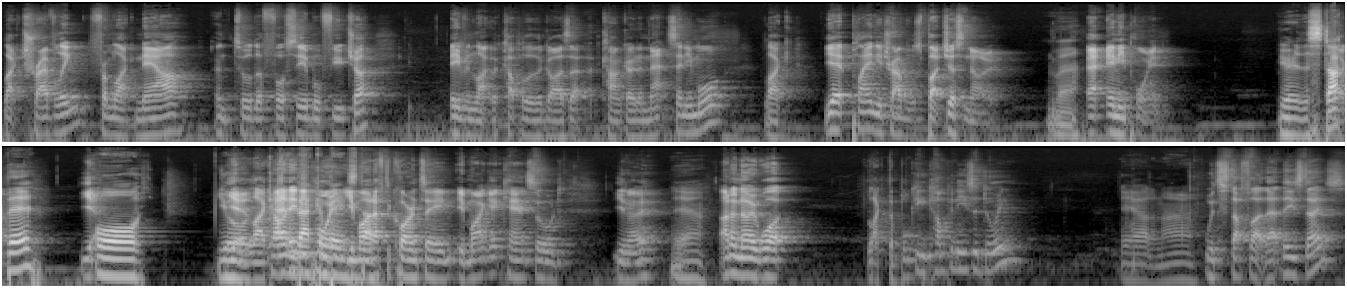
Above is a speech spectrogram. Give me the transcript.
like traveling from like now until the foreseeable future. Even like the couple of the guys that can't go to Nats anymore, like yeah, plan your travels, but just know Yeah. at any point, You're either stuck Like, there, yeah, or you're yeah, like coming at any back and point being you might stuck. have to quarantine. It might get cancelled. You know, Yeah. I don't know what like the booking companies are doing Yeah, I don't know. with stuff like that these days.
